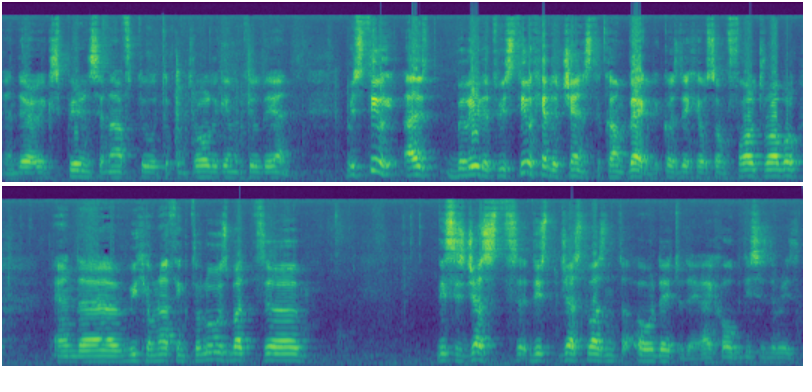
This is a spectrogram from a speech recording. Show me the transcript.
and they're experienced enough to, to control the game until the end. We still, I believe that we still had a chance to come back because they have some foul trouble, and uh, we have nothing to lose. But uh, this is just this just wasn't our day today. I hope this is the reason.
